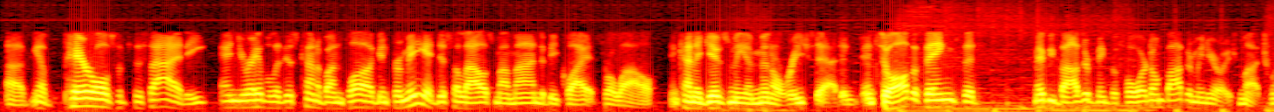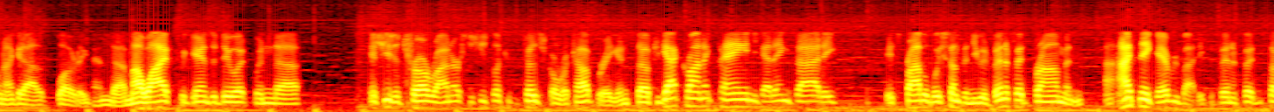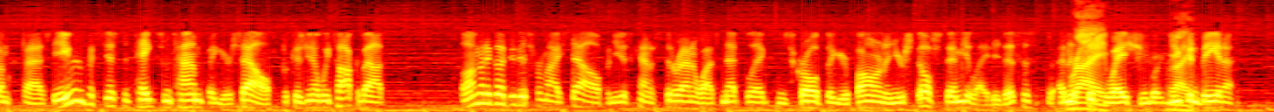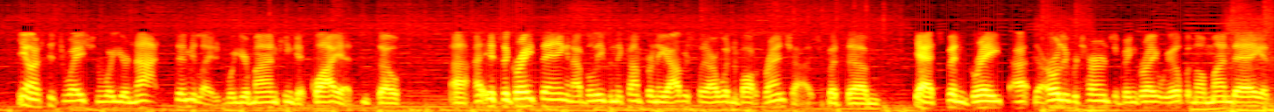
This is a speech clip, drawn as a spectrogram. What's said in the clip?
uh, you know perils of society, and you're able to just kind of unplug. And for me, it just allows my mind to be quiet for a while and kind of gives me a mental reset. And, and so all the things that maybe bothered me before don't bother me nearly as much when I get out of floating. And uh, my wife began to do it when. Uh, and she's a trail runner, so she's looking for physical recovery. And so, if you got chronic pain, you got anxiety, it's probably something you would benefit from. And I think everybody could benefit in some capacity, even if it's just to take some time for yourself. Because you know, we talk about, well, I'm going to go do this for myself, and you just kind of sit around and watch Netflix and scroll through your phone, and you're still stimulated. This is a Right. situation where you Right. can be in a, you know, a situation where you're not stimulated, where your mind can get quiet. And so, uh, it's a great thing, and I believe in the company. Obviously, I wouldn't have bought a franchise, but um, yeah, it's been great. Uh, the early returns have been great. We opened on Monday, and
